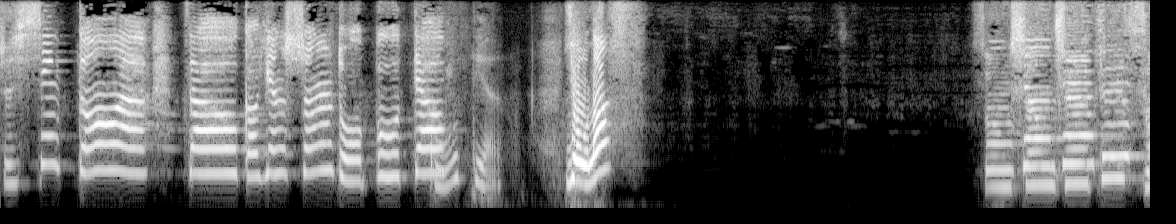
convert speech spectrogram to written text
是心动啊！糟糕，眼神躲不掉。五点，有了。总向阶梯走，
